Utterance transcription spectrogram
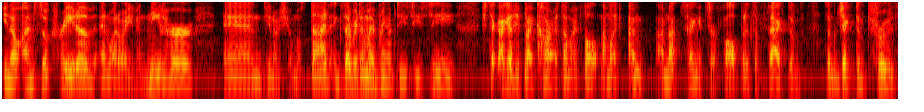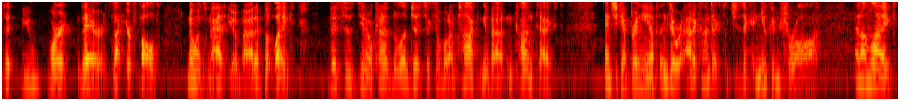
you know I'm so creative and why do I even need her? And you know she almost died. Because every time I bring up DCC, she's like, "I got hit by a car. It's not my fault." And I'm like, "I'm I'm not saying it's your fault, but it's a fact of it's objective truth that you weren't there. It's not your fault. No one's mad at you about it, but like." This is, you know, kind of the logistics of what I'm talking about in context and she kept bringing up things that were out of context. And she's like, and you can draw, and I'm like,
